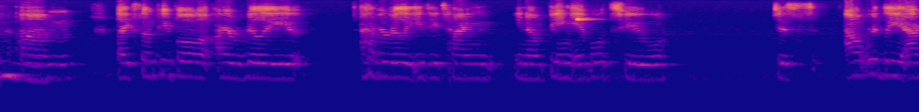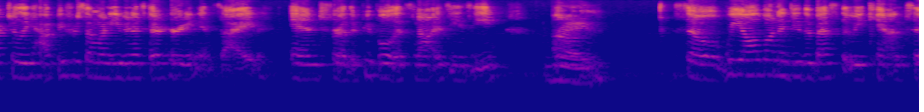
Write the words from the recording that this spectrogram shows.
Mm-hmm. um, like some people are really have a really easy time you know being able to just outwardly actually happy for someone even if they're hurting inside. And for other people it's not as easy. Right. Um, so we all want to do the best that we can to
